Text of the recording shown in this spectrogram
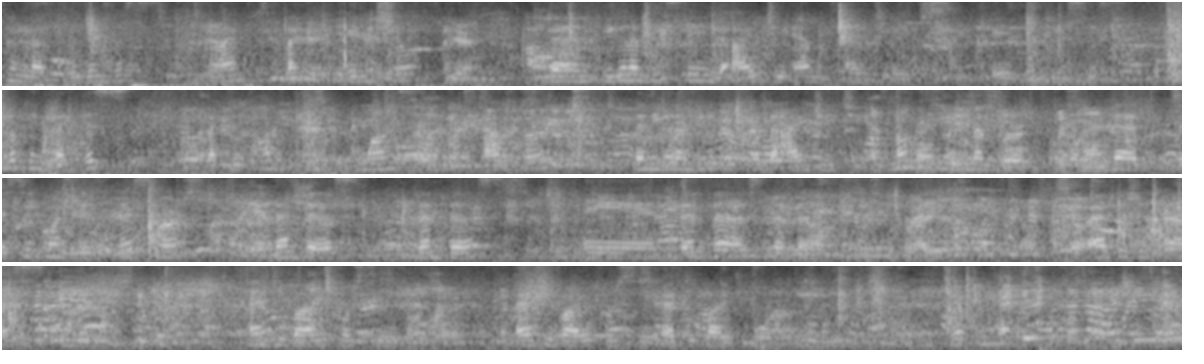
talking like within this time, like initial, Yeah. then you're gonna be seeing the IgM and THC, HBC. If you're looking like this, like months or weeks after, then you're gonna be looking for the IgG. As long as you remember that the sequence is this first, then this, then this, and then this, then this. What's the right? So antigen S, E, antibody for C, antibody for C, antibody for E. Yep.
